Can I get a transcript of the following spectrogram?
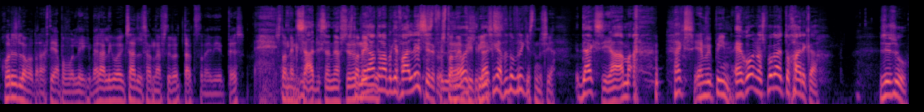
χωρίς λόγο τώρα αυτή η αποβολή εκεί πέρα. Λίγο εξάντλησαν την αυστηρότητά τους τώρα οι διαιτητές. Στον MVP. Εξάντλησαν την Στον αυστηρότητα. MVP. να τον αποκεφαλίσει, ρε φίλε. Στον Όχι, MVP. εντάξει. Σιγά, δεν το βρήκες στην ουσία. Εντάξει, άμα... Εντάξει, MVP είναι. Εγώ να σου πω κάτι, το χάρηκα. Ζιζού.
